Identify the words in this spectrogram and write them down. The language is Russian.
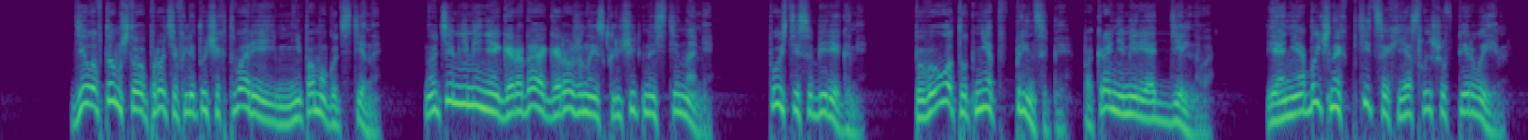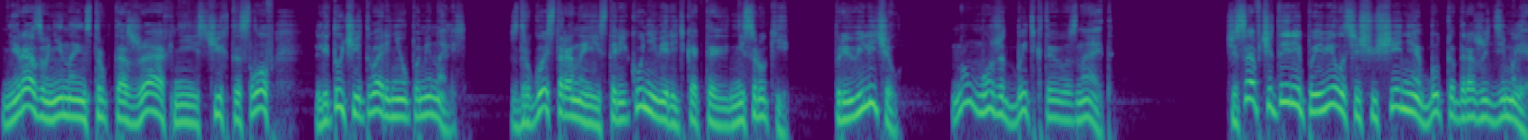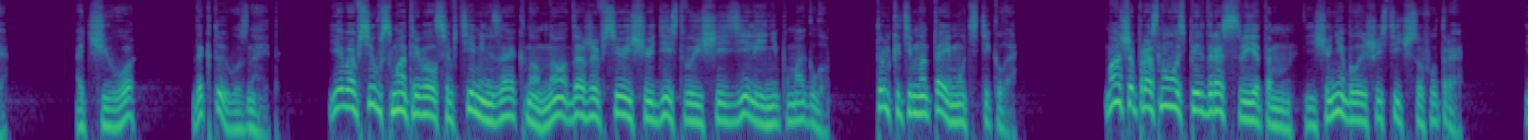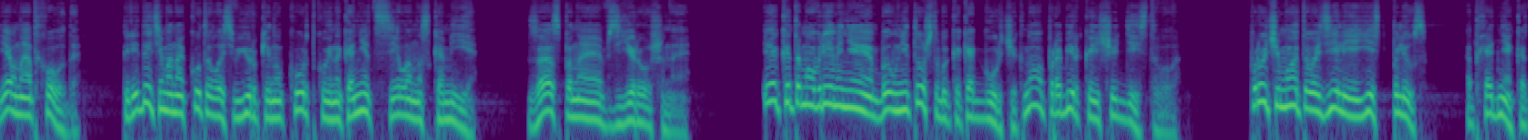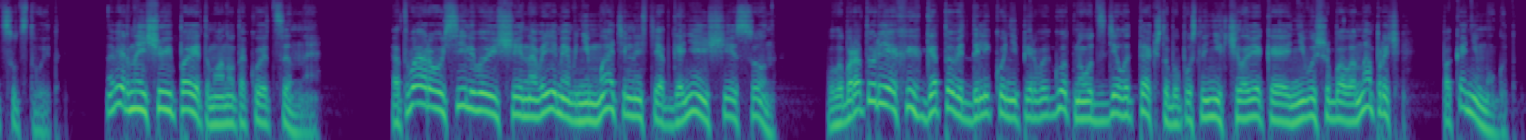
Дело в том, что против летучих тварей не помогут стены. Но, тем не менее, города огорожены исключительно стенами. Пусть и с оберегами. ПВО тут нет в принципе, по крайней мере, отдельного. И о необычных птицах я слышу впервые. Ни разу ни на инструктажах, ни из чьих-то слов летучие твари не упоминались. С другой стороны, и старику не верить как-то не с руки. Преувеличил? Ну, может быть, кто его знает. Часа в четыре появилось ощущение, будто дрожит земля. От чего? Да кто его знает. Я вовсю всматривался в темень за окном, но даже все еще действующее зелье не помогло. Только темнота и муть стекла. Маша проснулась перед рассветом, еще не было и шести часов утра. Явно от холода. Перед этим она куталась в Юркину куртку и, наконец, села на скамье. Заспанная, взъерошенная. Я к этому времени был не то чтобы как огурчик, но пробирка еще действовала. Впрочем, у этого зелья есть плюс. Отходняк отсутствует. Наверное, еще и поэтому оно такое ценное. Отвары, усиливающие на время внимательность и отгоняющие сон — в лабораториях их готовят далеко не первый год, но вот сделать так, чтобы после них человека не вышибало напрочь, пока не могут.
